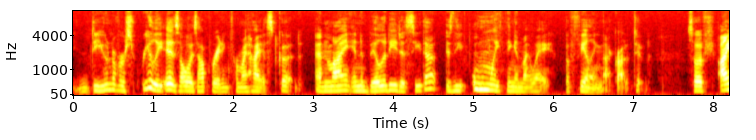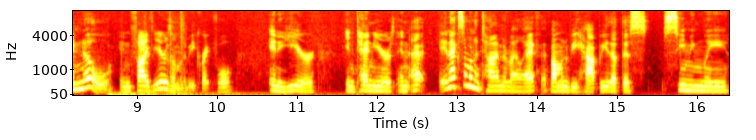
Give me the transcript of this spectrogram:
the universe really is always operating for my highest good. And my inability to see that is the only thing in my way of feeling that gratitude. So if I know in five years I'm going to be grateful, in a year, in 10 years, in, in X amount of time in my life, if I'm going to be happy that this seemingly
